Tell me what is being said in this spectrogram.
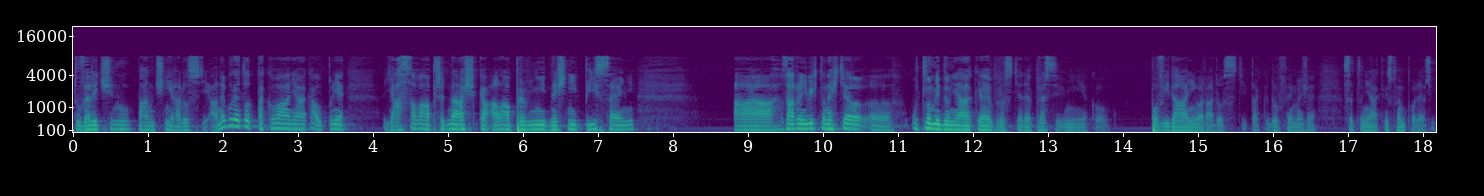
tu veličinu vánoční radosti. A nebude to taková nějaká úplně jásavá přednáška, alá první dnešní píseň. A zároveň bych to nechtěl utlumit do nějaké prostě depresivní jako povídání o radosti. Tak doufejme, že se to nějakým způsobem podaří.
